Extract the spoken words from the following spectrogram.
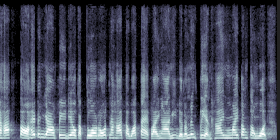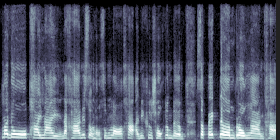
นะคะ ต่อให้เป็นยางปีเดียวกับตัวรถนะคะ แต่ว่าแตกรายงานนี้เดี๋ยวน้ำหนึ่งเปลี่ยนให้ไม่ต้องกังวล มาดูภายในนะคะ ในส่วนของซุ้มล้อค่ะ อันนี้คือโชคเดิมๆสเปคเดิมโรงงานค่ะ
